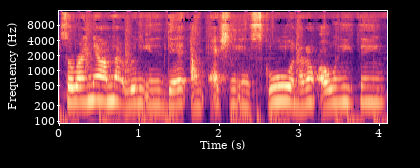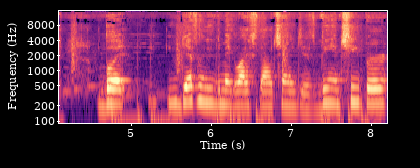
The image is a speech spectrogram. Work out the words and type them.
So right now I'm not really in debt. I'm actually in school and I don't owe anything, but you definitely need to make lifestyle changes. Being cheaper,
